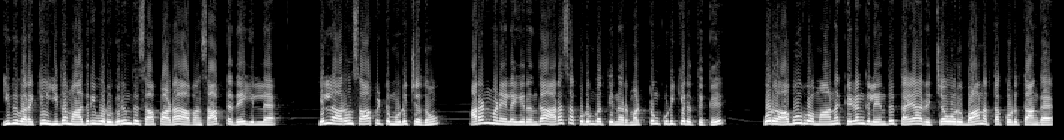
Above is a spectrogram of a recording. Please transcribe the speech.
இதுவரைக்கும் இத மாதிரி ஒரு விருந்து சாப்பாடா அவன் சாப்பிட்டதே இல்ல. எல்லாரும் சாப்பிட்டு முடிச்சதும் அரண்மனையில இருந்த அரச குடும்பத்தினர் மட்டும் குடிக்கிறதுக்கு ஒரு அபூர்வமான கிழங்குலேந்து தயாரிச்ச ஒரு பானத்தை கொடுத்தாங்க.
